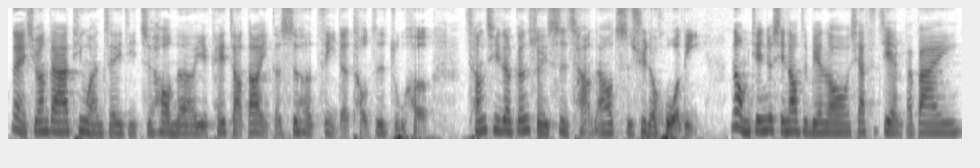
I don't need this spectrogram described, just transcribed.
那也希望大家听完这一集之后呢，也可以找到一个适合自己的投资组合，长期的跟随市场，然后持续的获利。那我们今天就先到这边喽，下次见，拜拜。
